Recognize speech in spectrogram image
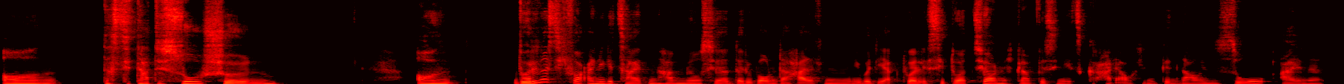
Und das Zitat ist so schön. Und Du erinnerst dich, vor einigen Zeiten haben wir uns ja darüber unterhalten, über die aktuelle Situation. Ich glaube, wir sind jetzt gerade auch in, genau in so eine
